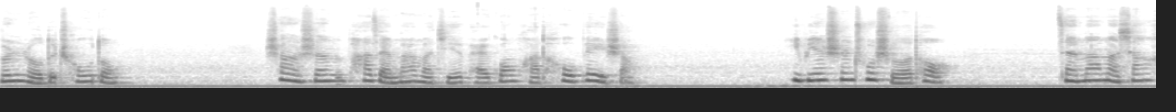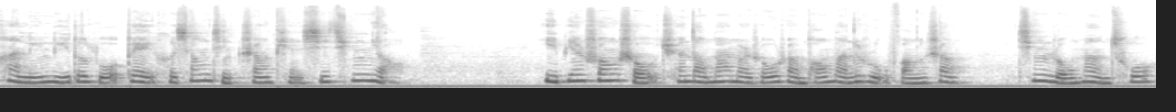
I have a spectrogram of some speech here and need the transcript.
温柔的抽动，上身趴在妈妈洁白光滑的后背上，一边伸出舌头，在妈妈香汗淋漓的裸背和香颈上舔吸轻咬，一边双手圈到妈妈柔软饱满的乳房上，轻柔慢搓。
